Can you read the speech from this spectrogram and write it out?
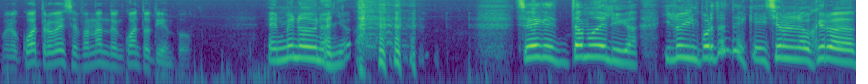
Bueno, cuatro veces, Fernando, ¿en cuánto tiempo? En menos de un año. se ve que estamos de liga. Y lo importante es que hicieron el agujero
